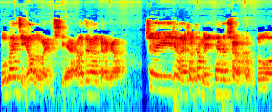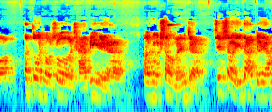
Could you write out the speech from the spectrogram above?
无关紧要的问题，然后在那等着。作为一个医生来说，他每天的事儿很多，他做手术、查病人，还有什么上门诊，其实事儿一大堆，然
